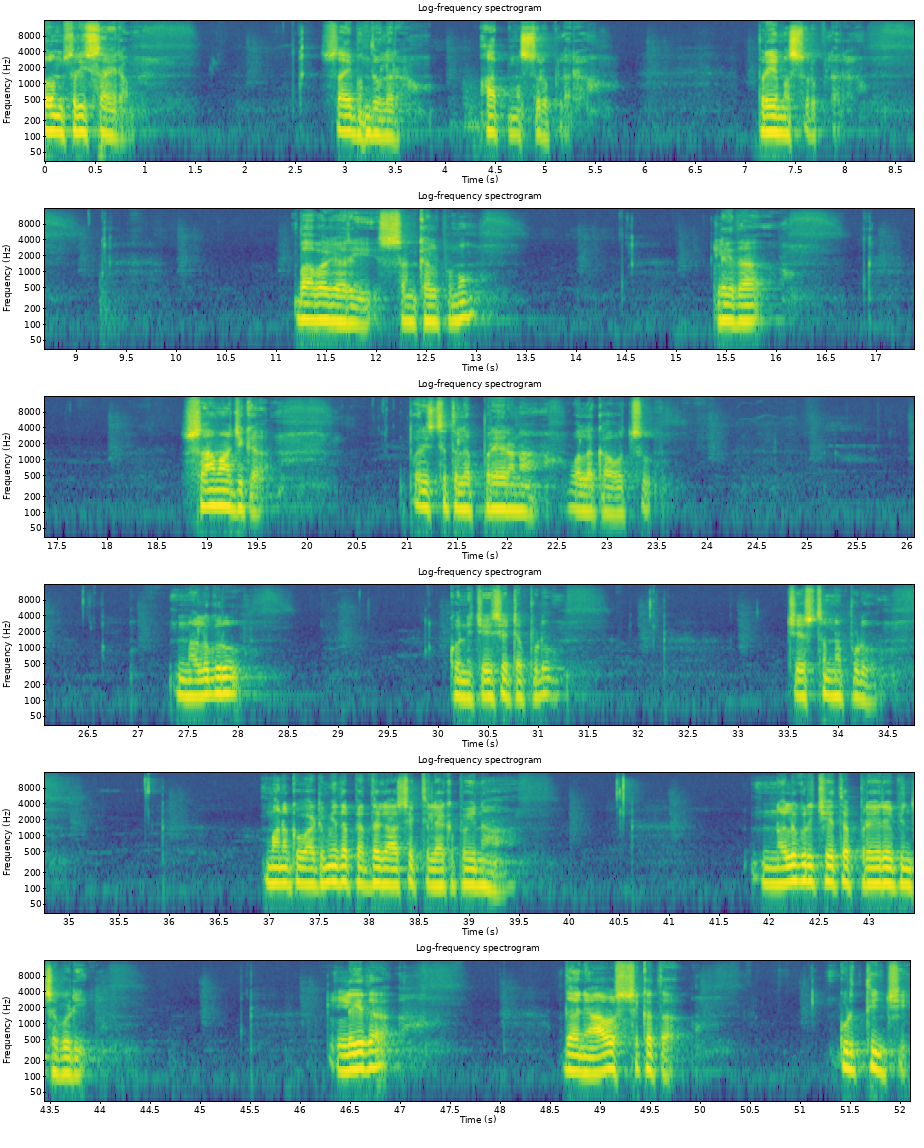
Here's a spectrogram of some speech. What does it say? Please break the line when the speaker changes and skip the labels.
ఓం శ్రీ సాయిరామ్. సాయి బంధువులరా ఆత్మస్వరూపులరా ప్రేమస్వరూపులరా బాబా గారి సంకల్పము లేదా సామాజిక పరిస్థితుల ప్రేరణ వల్ల కావచ్చు. నలుగురు కొన్ని చేసేటప్పుడు చేస్తున్నప్పుడు మనకు వాటి మీద పెద్దగా ఆసక్తి లేకపోయినా నలుగురి చేత ప్రేరేపించబడి లేదా దాని ఆవశ్యకత గుర్తించి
